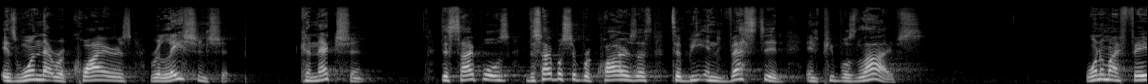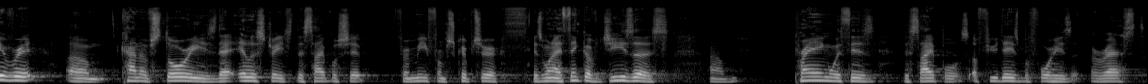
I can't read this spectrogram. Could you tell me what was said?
is one that requires relationship, connection. Disciples, discipleship requires us to be invested in people's lives. One of my favorite um, kind of stories that illustrates discipleship for me from Scripture is when I think of Jesus um, praying with his disciples a few days before his arrest.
